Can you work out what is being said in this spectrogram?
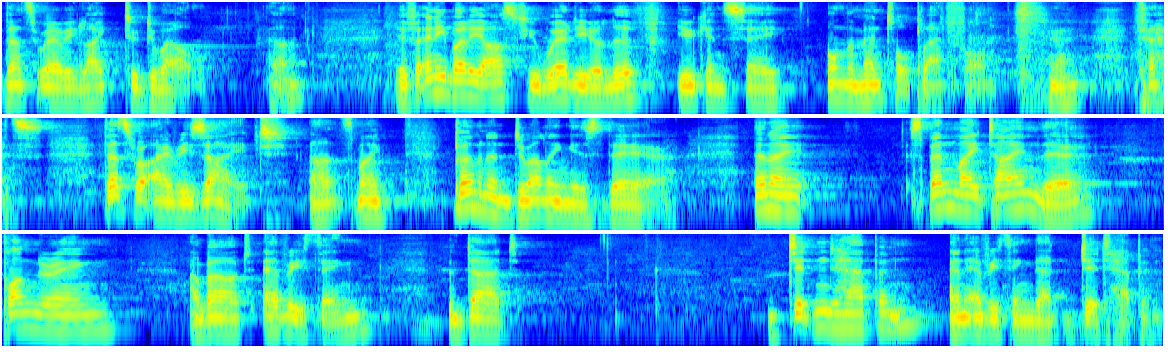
That's where we like to dwell. If anybody asks you where do you live, you can say on the mental platform. That's that's where I reside. Uh, it's my permanent dwelling is there, and I spend my time there, pondering about everything that didn't happen and everything that did happen.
